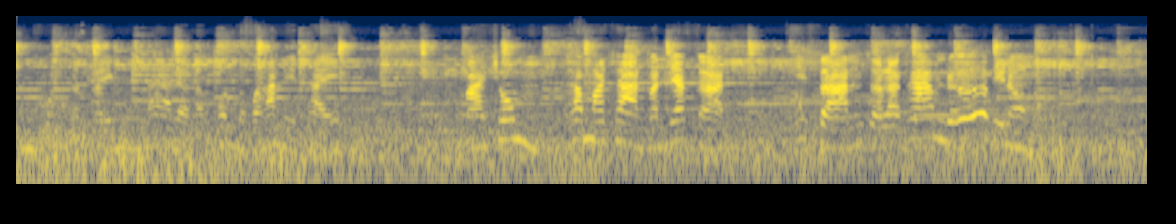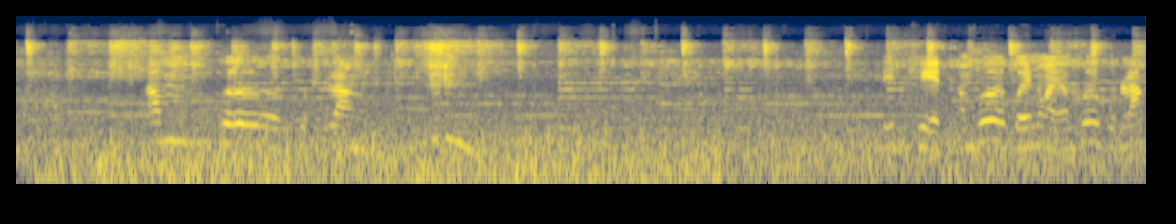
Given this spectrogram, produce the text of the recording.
บางคนกับไทยมุ่งหน้าแล้วบางคนกับบ้านในไทย มาชมธรรมชาติบรรยากาศอีสานสารคามเด้อพี่น้องอำเภอกุดลังติดเขตอำเภอเปื่อยหน่อยอำเภอกุดลัง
